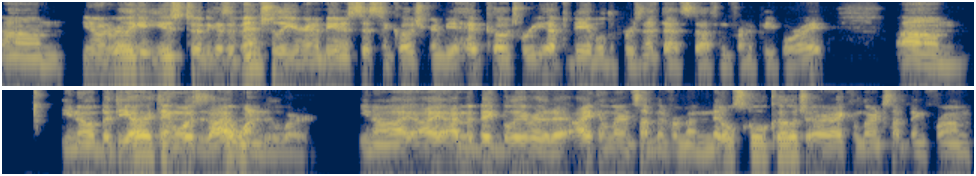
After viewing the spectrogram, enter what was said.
um, you know and really get used to it because eventually you're going to be an assistant coach you're going to be a head coach where you have to be able to present that stuff in front of people right um, you know but the other thing was is i wanted to learn you know, I, I, am a big believer that I can learn something from a middle school coach, or I can learn something from,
